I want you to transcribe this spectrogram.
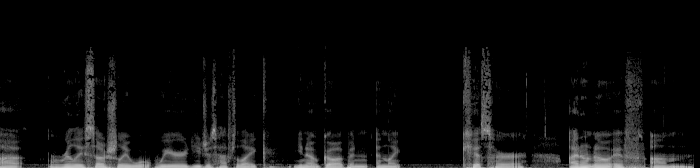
uh, really socially w- weird. You just have to like, you know, go up and and like kiss her. I don't know if um,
